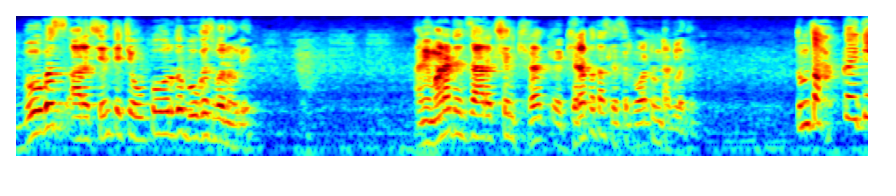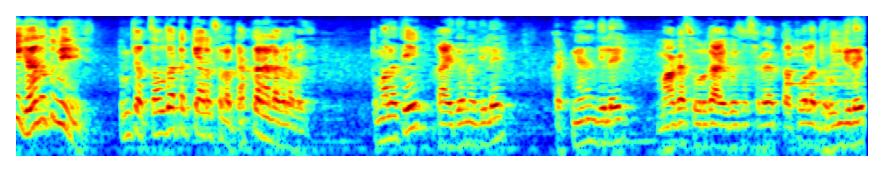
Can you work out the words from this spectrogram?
बोगस आरक्षण त्याचे उपवर्ग बोगस बनवले. आणि मराठ्यांचं आरक्षण खिरा खिरापत असल्यासारखं वाटून टाकलं तुम्ही. तुमचा हक्क आहे ते घ्या ना तुम्ही. तुमच्या चौदा टक्के आरक्षणाला धक्का नाही लागला पाहिजे. तुम्हाला ते कायद्यानं दिलंय घटनेनं दिलंय मागासवर्ग आयोगाच्या सगळ्या तत्वाला धरून दिलंय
